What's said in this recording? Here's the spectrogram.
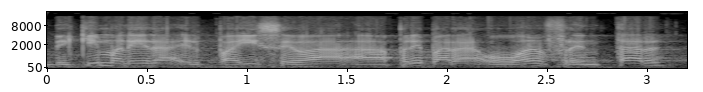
de qué manera el país se va a preparar o va a enfrentar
